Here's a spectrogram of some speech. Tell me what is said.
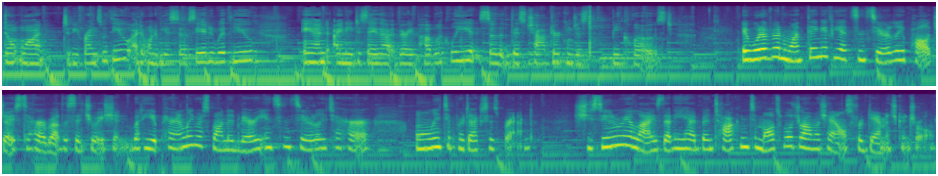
don't want to be friends with you. I don't want to be associated with you. And I need to say that very publicly so that this chapter can just be closed. It would have been one thing if he had sincerely apologized to her about the situation, but he apparently responded very insincerely to her, only to protect his brand. She soon realized that he had been talking to multiple drama channels for damage control.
